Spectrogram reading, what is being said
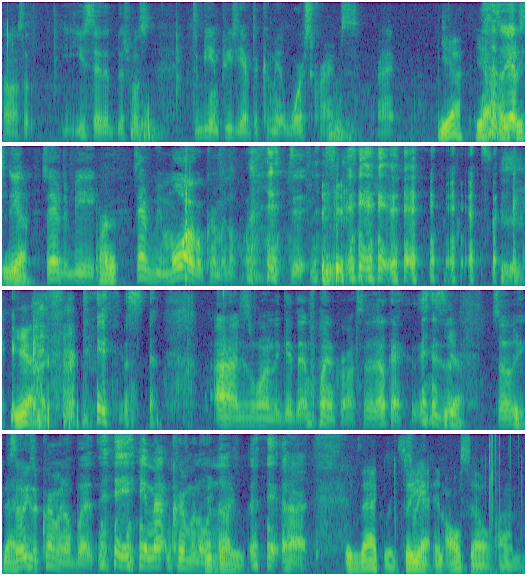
hold on. So you said that they're supposed to be impeached. You have to commit worse crimes, right? Yeah, yeah. So you have reading, to, yeah. So you have to be. Of So you have to be more of a criminal. yeah, I just wanted to get that point across. Okay. So- yeah, So, so he's a criminal, but not criminal enough. All right. exactly. So Sweet. yeah, and also um,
